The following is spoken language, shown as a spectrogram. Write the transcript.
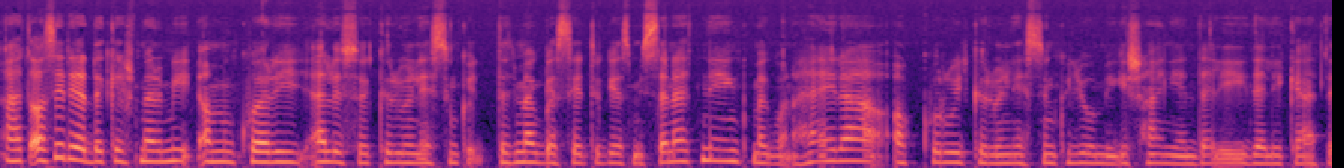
Hát azért érdekes, mert mi, amikor így először körülnézünk, hogy tehát megbeszéltük, hogy ezt mi szeretnénk, megvan a helyre, akkor úgy körülnézünk, hogy jó, mégis hány ilyen deli, delikát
